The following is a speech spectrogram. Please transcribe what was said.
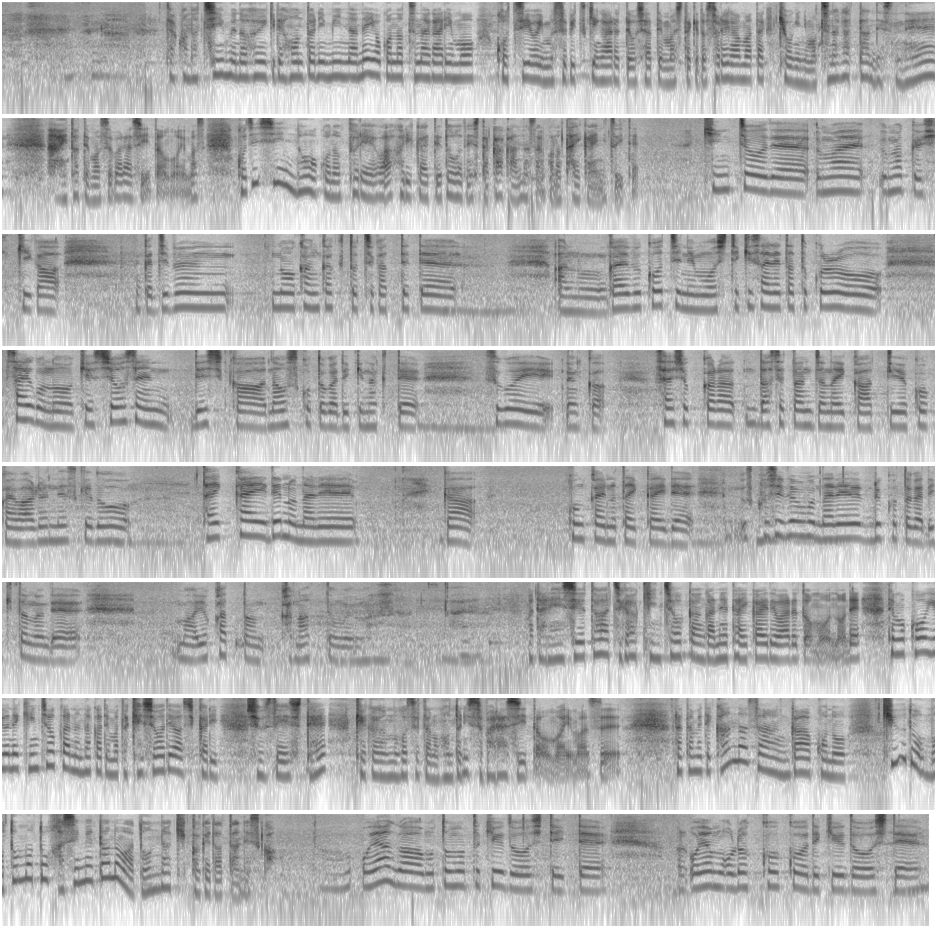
じゃあこのチームの雰囲気で本当にみんなね横のつながりもこう強い結びつきがあるっておっしゃってましたけどそれがまた競技にもつながったんですね。はいとても素晴らしいと思います。ご自身のこのプレーは振り返ってどうでしたか環奈さんこの大会について。緊張でうまいうまく引きがなんか自分の感覚と違っててあの外部コーチにも指摘されたところを最後の決勝戦でしか直すことができなくてすごいなんか最初から出せたんじゃないかっていう後悔はあるんですけど大会での慣れが今回の大会で少しでも慣れることができたのでまあ良かったかなって思います。また練習とは違う緊張感がね大会ではあると思うのででもこういうね緊張感の中でまた決勝ではしっかり修正して結果が残せたの本当に素晴らしいと思います。改めてカンナさんがこの弓道をもともと始めたのはどんなきっかけだったんですか？親がもともと弓道をしていて親も小禄高校で弓道をして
